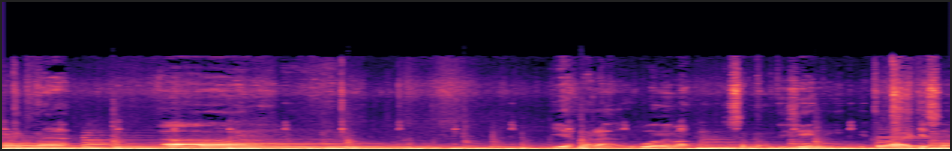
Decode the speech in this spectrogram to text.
karena uh, ya karena gue memang senang di sini itu aja sih.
